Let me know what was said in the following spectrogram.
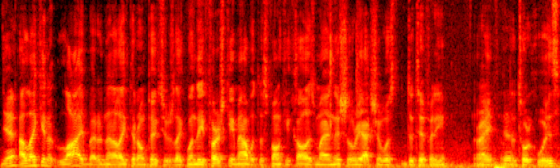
Yeah. I like it live better than I liked it on pictures. Like when they first came out with the spunky colors, my initial reaction was the Tiffany, right? Yeah. The turquoise.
